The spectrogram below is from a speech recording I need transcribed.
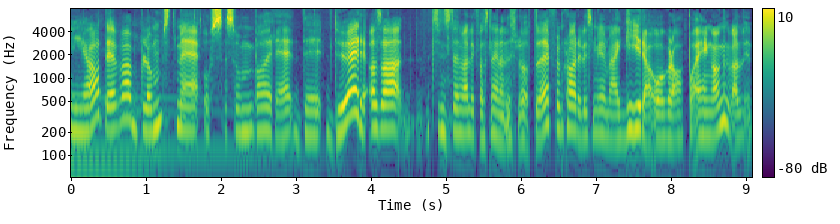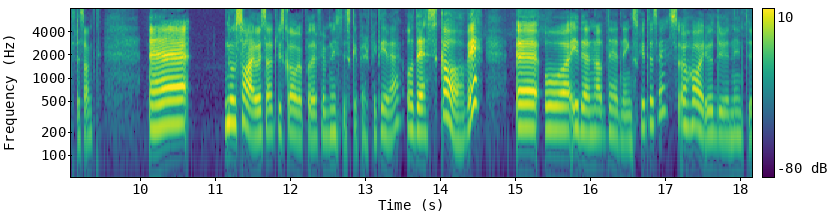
Ja, det var Blomst med oss som bare det dør. Altså, syns det er en veldig fascinerende låt, det for den klarer liksom å gjøre meg gira og glad på en gang. Veldig interessant. Eh, nå sa jeg jo i at vi skal over på det feministiske perspektivet, og det skal vi. Eh, og i den anledning skulle jeg si, så har jo du Nintu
